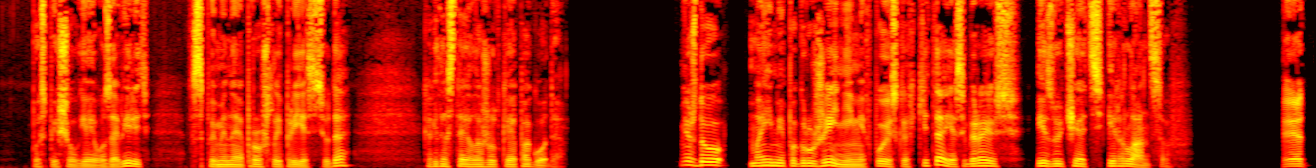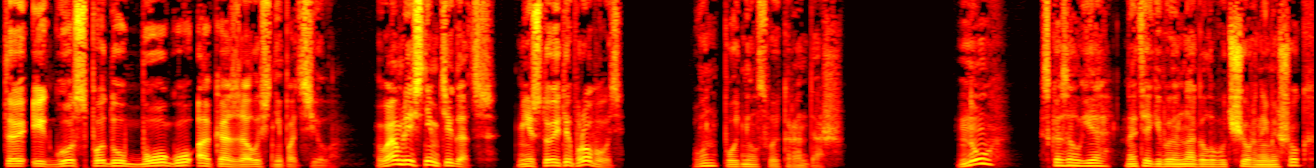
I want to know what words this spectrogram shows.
— поспешил я его заверить, вспоминая прошлый приезд сюда, когда стояла жуткая погода. Между моими погружениями в поисках кита я собираюсь изучать ирландцев. Это и Господу Богу оказалось не под силу. Вам ли с ним тягаться? Не стоит и пробовать. Он поднял свой карандаш. «Ну, — сказал я, натягивая на голову черный мешок,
